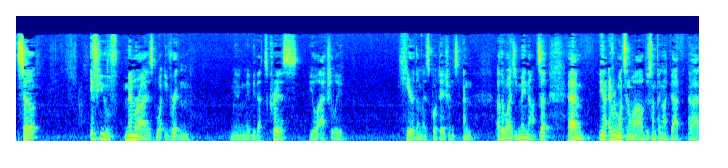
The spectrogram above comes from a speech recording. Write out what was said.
So if you've memorized what you've written, meaning maybe that's Chris, you'll actually hear them as quotations, and otherwise you may not. So, um, you know, every once in a while I'll do something like that, uh,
